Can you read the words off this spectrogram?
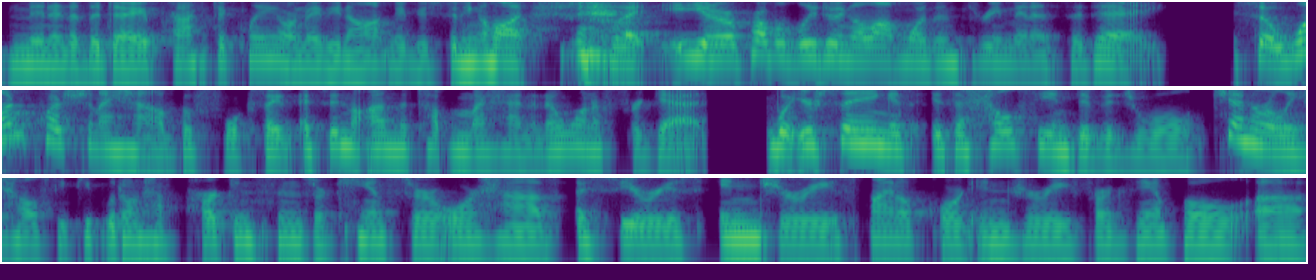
minute of the day practically, or maybe not, maybe you're sitting a lot, but you know, probably doing a lot more than three minutes a day. So one question I have before, because it's in on the top of my head and I want to forget what you're saying is is a healthy individual generally healthy people who don't have parkinson's or cancer or have a serious injury spinal cord injury for example uh,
